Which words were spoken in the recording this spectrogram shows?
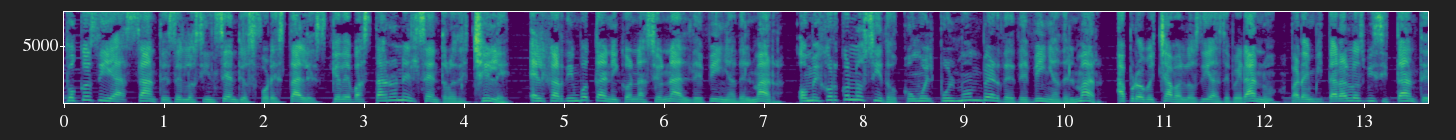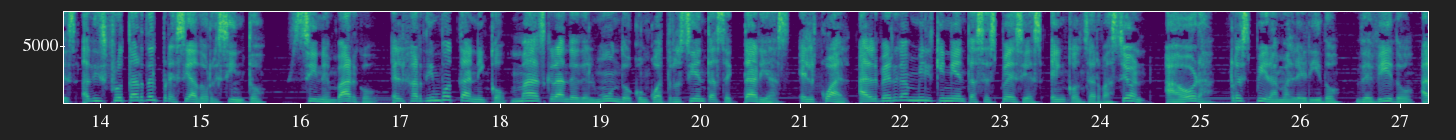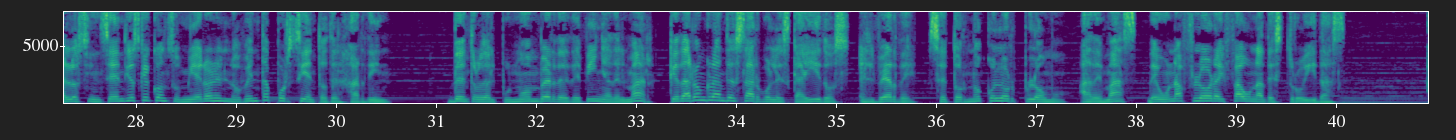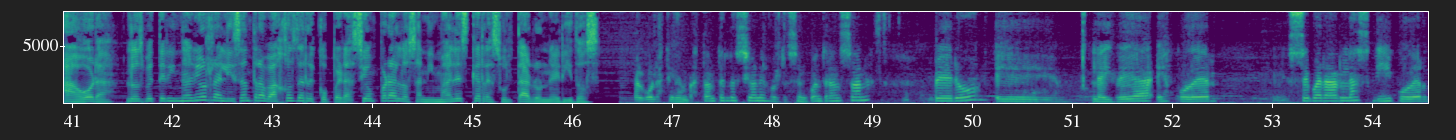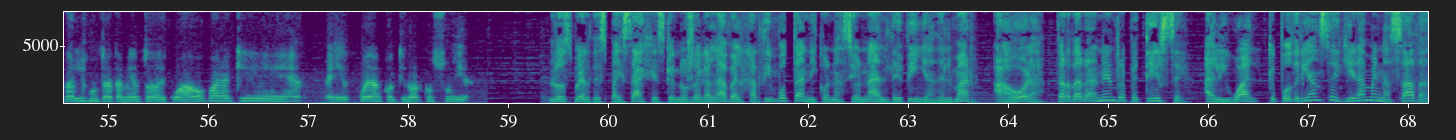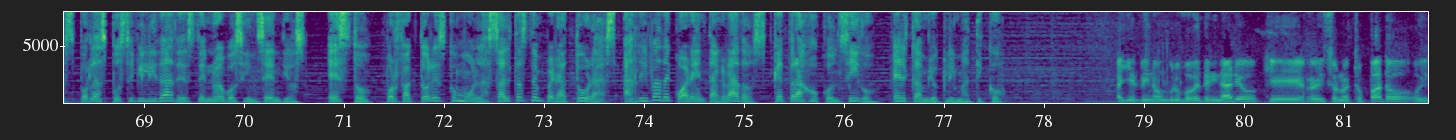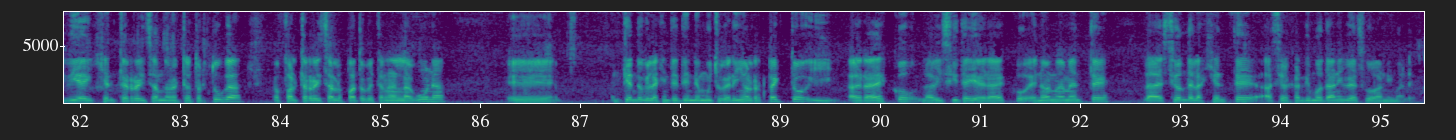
Pocos días antes de los incendios forestales que devastaron el centro de Chile, el Jardín Botánico Nacional de Viña del Mar, o mejor conocido como el Pulmón Verde de Viña del Mar, aprovechaba los días de verano para invitar a los visitantes a disfrutar del preciado recinto. Sin embargo, el jardín botánico más grande del mundo con 400 hectáreas, el cual alberga 1.500 especies en conservación, ahora respira malherido debido a los incendios que consumieron el 90% del jardín. Dentro del pulmón verde de Viña del Mar quedaron grandes árboles caídos, el verde se tornó color plomo, además de una flora y fauna destruidas. Ahora, los veterinarios realizan trabajos de recuperación para los animales que resultaron heridos. Algunas tienen bastantes lesiones, otras se encuentran sanas, pero eh, la idea es poder eh, separarlas y poder darles un tratamiento adecuado para que eh, puedan continuar con su vida. Los verdes paisajes que nos regalaba el Jardín Botánico Nacional de Viña del Mar ahora tardarán en repetirse, al igual que podrían seguir amenazadas por las posibilidades de nuevos incendios. Esto por factores como las altas temperaturas arriba de 40 grados que trajo consigo el cambio climático. Ayer vino un grupo veterinario que revisó nuestros patos, hoy día hay gente revisando nuestras tortugas, nos falta revisar los patos que están en la laguna. Eh, Entiendo que la gente tiene mucho cariño al respecto y agradezco la visita y agradezco enormemente la adhesión de la gente hacia el jardín botánico y de sus animales.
